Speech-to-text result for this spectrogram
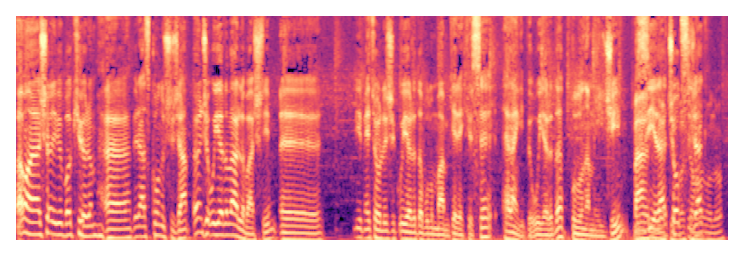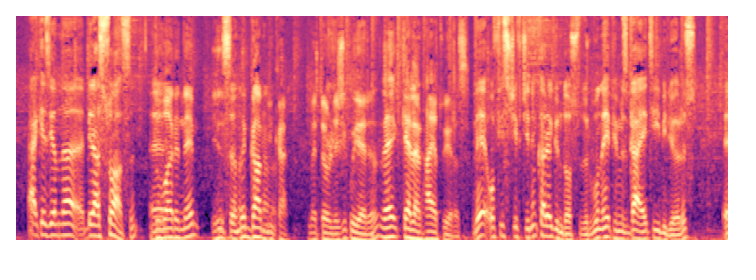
Ama şöyle bir bakıyorum ee, biraz konuşacağım. Önce uyarılarla başlayayım. Ee, bir meteorolojik uyarıda bulunmam gerekirse herhangi bir uyarıda bulunamayacağım. Ben Zira çok sıcak. onu. Herkes yanına biraz su alsın. Ee, Duvarı nem, insanı insanı- gam yıkar. Meteorolojik uyarı ve gelen hayat uyarısı. ve ofis çiftçinin kara gün dostudur. Bunu hepimiz gayet iyi biliyoruz. Ee,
